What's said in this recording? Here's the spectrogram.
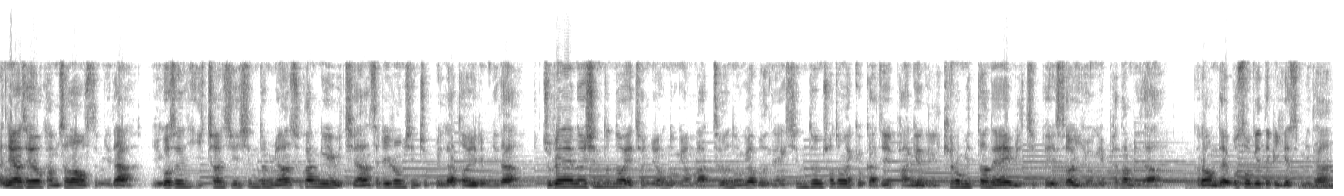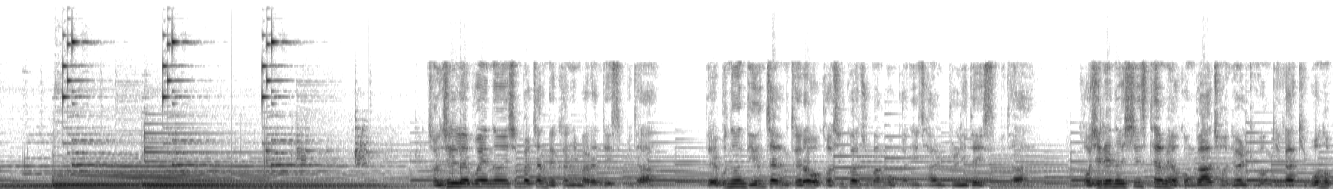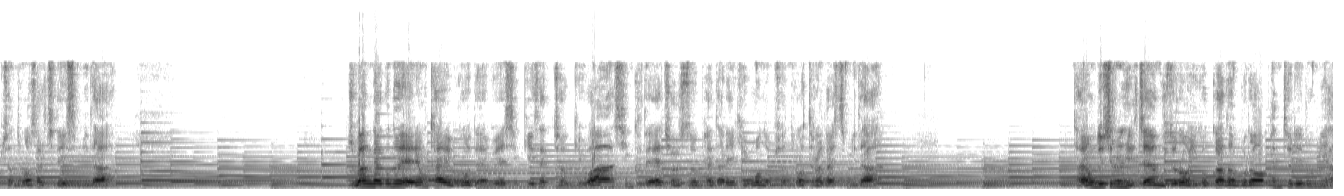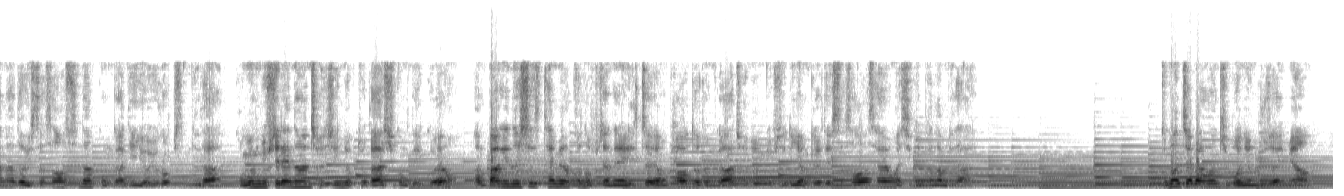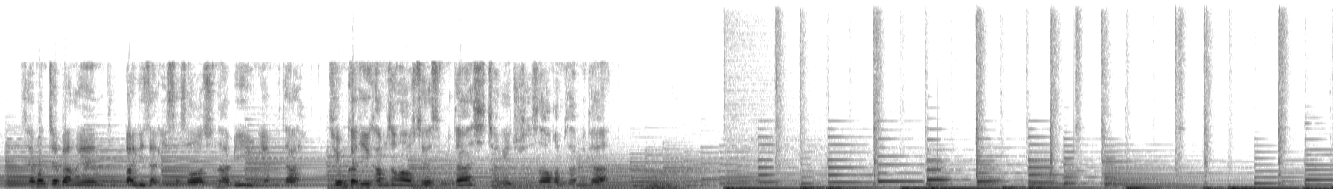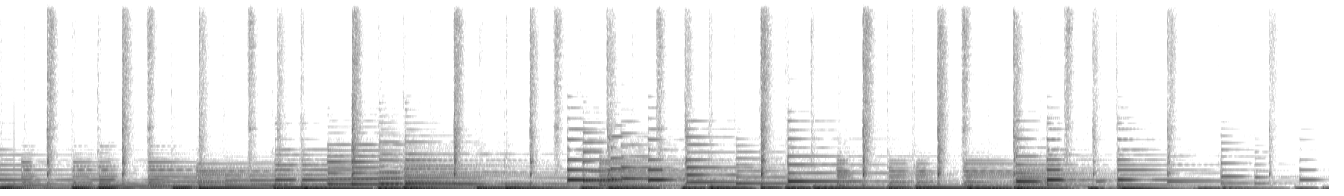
안녕하세요 감성하우스입니다. 이곳은 이천시 신둔면 수강리에 위치한 스리룸 신축 빌라 더일입니다. 주변에는 신둔도 애천역 농협마트, 농협은행, 신둔초등학교까지 반경 1km 내에 밀집해 있어 이용이 편합니다. 그럼 내부 소개 드리겠습니다. 전실 내부에는 신발장 4칸이 마련되어 있습니다. 내부는 니은자 형태로 거실과 주방 공간이 잘 분리되어 있습니다. 거실에는 시스템 에어컨과 전열 규범기가 기본 옵션으로 설치되어 있습니다. 주방 가구는 L형 타입으로 내부에 식기 세척기와 싱크대, 절수 페달이 기본 옵션으로 들어가 있습니다. 다용도실은 일자형 구조로 이것과 더불어 pantry room이 하나 더 있어서 수납 공간이 여유롭습니다. 공용욕실에는 전신 욕조가 시공되어 있고요. 안방에는 시스템 에어컨 옵션에 일자형 powder room과 전용 욕실이 연결되어 있어서 사용하시기 편합니다. 두 번째 방은 기본형 구조이며 세 번째 방은 붙박이장이 있어서 수납이 용이합니다. 지금까지 감성하우스였습니다. 시청해주셔서 감사합니다.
